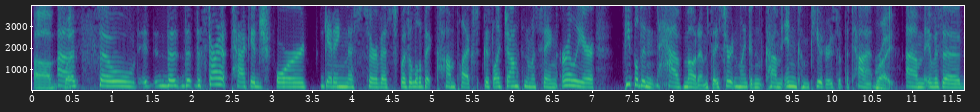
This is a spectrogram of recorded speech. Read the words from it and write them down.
Uh, but so the, the the startup package for getting this service was a little bit complex because, like Jonathan was saying earlier, people didn't have modems. They certainly didn't come in computers at the time. Right. Um, it was a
